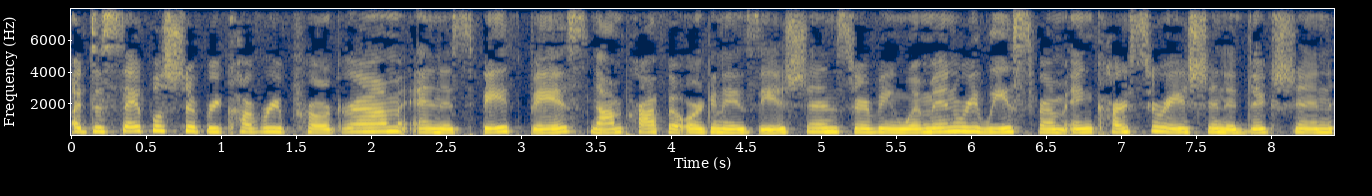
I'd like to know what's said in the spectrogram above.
a discipleship recovery program and is faith-based nonprofit organization serving women released from incarceration, addiction,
